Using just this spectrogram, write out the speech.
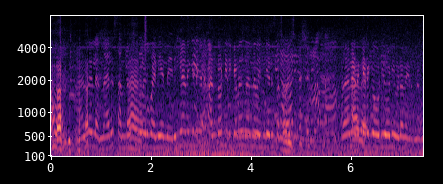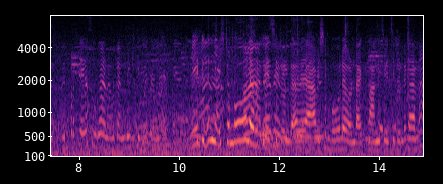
എന്നാലും സന്തോഷമുള്ള ഒരു പണിയല്ലേ? എനിക്കാണെങ്കിൽ ഇങ്ങനെ കണ്ടോണ്ടിരിക്കണത് തന്നെ വലിയൊരു സന്തോഷം. അതാണ് ഇടയ്ക്കിടയ്ക്ക് ഓടി ഓടി ഇവിടെ വരുന്നത്. ഒരു പ്രത്യേക സുഖമാണ് അത് കണ്ടിരിക്കുമ്പോൾ തന്നെ. വീട്ടിൽ ഞാൻ ഇഷ്ടംപോലെ ഇറക്കി വെച്ചിട്ടുണ്ട്. അത് ആവശ്യം പോലെ ഉണ്ടാക്കി വാങ്ങിച്ചു വെച്ചിട്ടുണ്ട്. കാരണം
